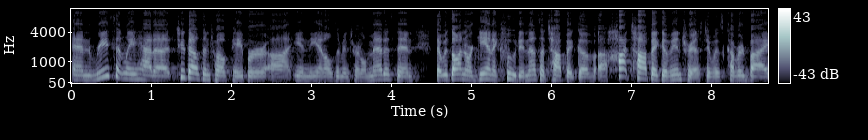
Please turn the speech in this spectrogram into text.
and recently had a 2012 paper uh, in the Annals of Internal Medicine that was on organic food and that's a topic of a hot topic of interest and was covered by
